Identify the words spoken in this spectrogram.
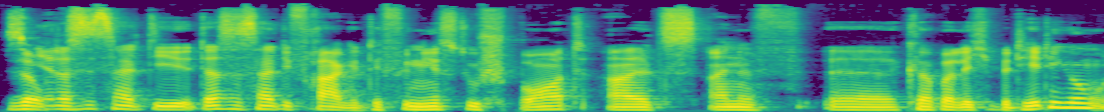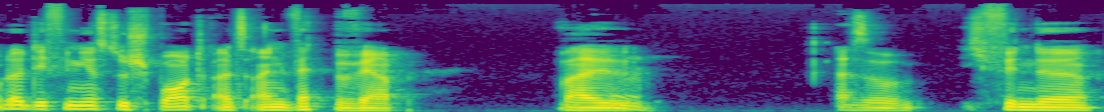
So. Ja, das ist halt die, das ist halt die Frage. Definierst du Sport als eine äh, körperliche Betätigung oder definierst du Sport als einen Wettbewerb? Weil, Hm. also ich finde,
